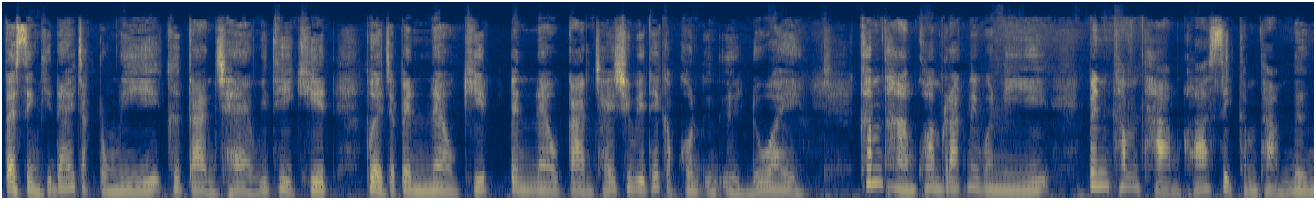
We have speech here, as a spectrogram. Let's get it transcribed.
แต่สิ่งที่ได้จากตรงนี้คือการแชร์วิธีคิด เผื่อจะเป็นแนวคิด เป็นแนวการใช้ชีวิตให้กับคนอื่น ๆด้วยคำถามความรักในวันนี้ เป็นคำถามคลาสสิกคำถามหนึ่ง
